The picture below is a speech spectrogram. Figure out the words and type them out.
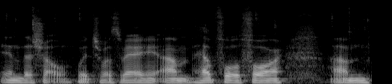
in the show, which was very um, helpful for um,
